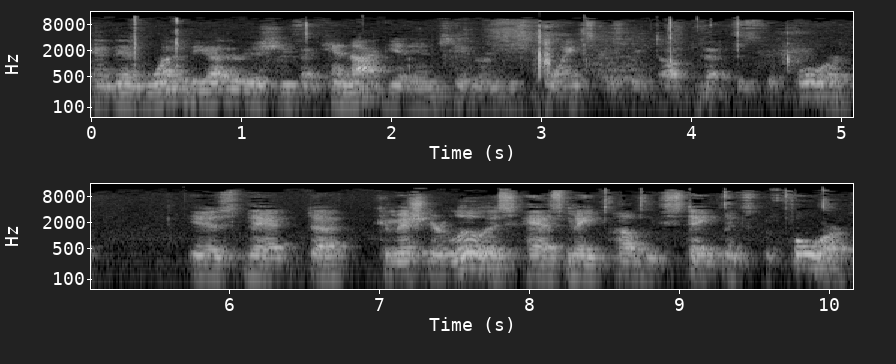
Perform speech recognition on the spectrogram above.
And then one of the other issues I cannot get into on these points, because we talked about this before, is that uh, Commissioner Lewis has made public statements before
